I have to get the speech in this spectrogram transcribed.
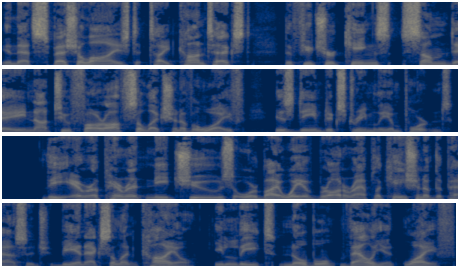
In that specialized, tight context, the future king's someday not too far off selection of a wife is deemed extremely important. The heir apparent need choose, or by way of broader application of the passage, be an excellent chayil, elite, noble, valiant wife.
